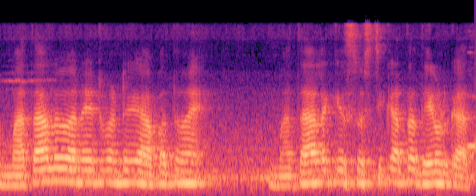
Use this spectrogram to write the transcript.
మతాలు అనేటువంటివి అబద్ధమే. మతాలకి సృష్టికర్త దేవుడు కాదు.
